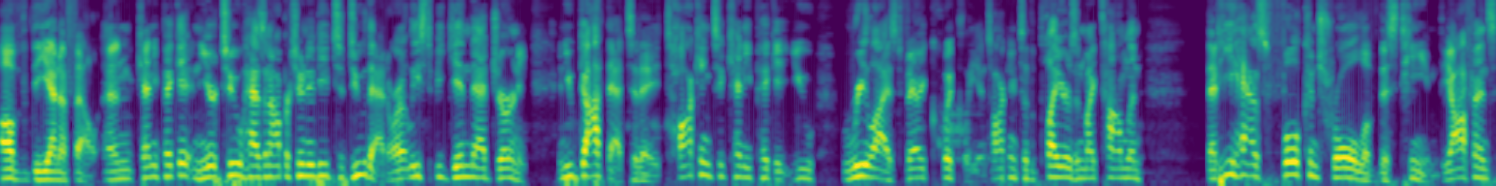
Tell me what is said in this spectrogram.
of the NFL. And Kenny Pickett in year two has an opportunity to do that, or at least begin that journey. And you got that today. Talking to Kenny Pickett, you realized very quickly, and talking to the players and Mike Tomlin, that he has full control of this team. The offense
